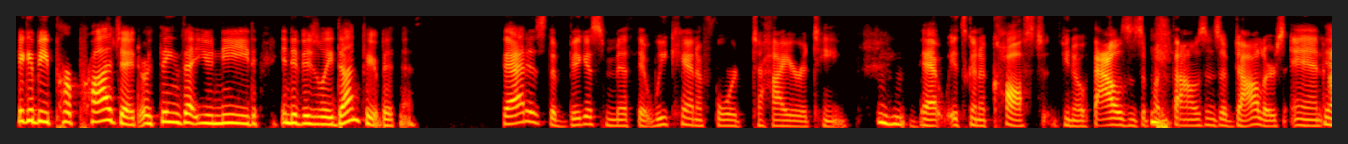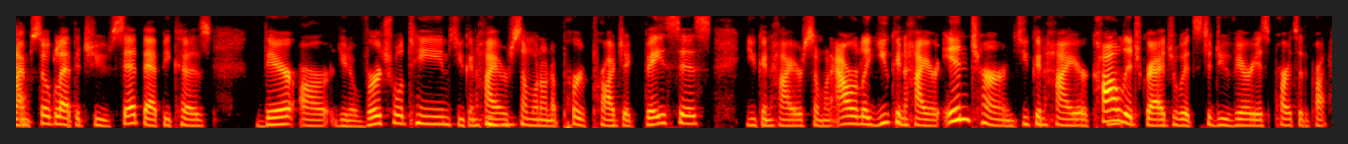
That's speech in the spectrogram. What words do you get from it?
It could be per project or things that you need individually done for your business. That is the biggest myth that we can't afford to hire a team mm-hmm. that it's going to cost you know thousands upon thousands of dollars and yeah. i'm so glad that you said that because there are you know virtual teams you can hire mm-hmm. someone on a per project basis you can hire someone hourly you can hire interns you can hire college mm-hmm. graduates to do various parts of the project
